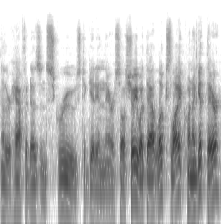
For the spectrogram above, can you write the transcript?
another half a dozen screws to get in there. So I'll show you what that looks like when I get there.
